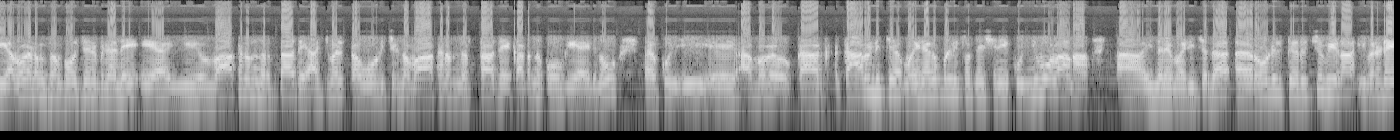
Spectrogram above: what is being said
ഈ അപകടം സംഭവിച്ചതിന് പിന്നാലെ ഈ, വാഹനം നിർത്താതെ അജ്മൽ ഓടിച്ചിരുന്ന വാഹനം നിർത്താതെ കടന്നു പോവുകയായിരുന്നു. ഈ കാറിടിച്ച് മൈനാകപ്പള്ളി സ്വദേശിനി കുഞ്ഞുമോളാണ് ഇന്നലെ മരിച്ചത്. റോഡിൽ തെറിച്ചു വീണ ഇവരുടെ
